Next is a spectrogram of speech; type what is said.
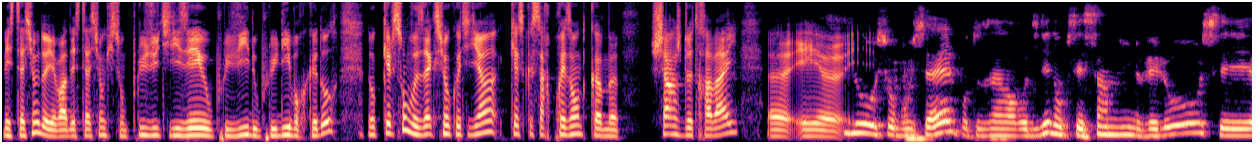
les stations. Il doit y avoir des stations qui sont plus utilisées ou plus vides ou plus libres que d'autres. Donc, quelles sont vos actions au quotidien? Qu'est-ce que ça représente comme charge de travail euh, et euh, sur Bruxelles, pour te donner un ordre d'idée, donc c'est 5000 vélos, c'est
